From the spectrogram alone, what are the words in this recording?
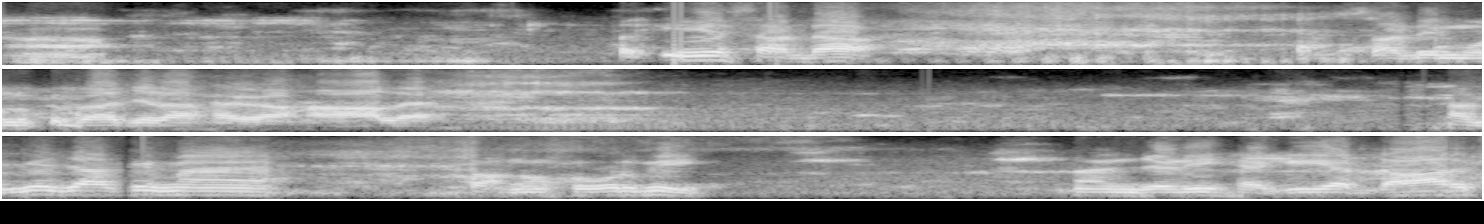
ਹਾਂ। ਤਾਂ ਇਹ ਸਾਡਾ, ਸਾਡੇ ਮੁਲਕ ਦਾ ਜਿਹੜਾ ਹੈਗਾ ਹਾਲ ਹੈ। ਅੱਗੇ ਜਾ ਕੇ ਮੈਂ ਤੁਹਾਨੂੰ ਹੋਰ ਵੀ ਜਿਹੜੀ ਹੈਗੀ ਆ ਡਾਰਕ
